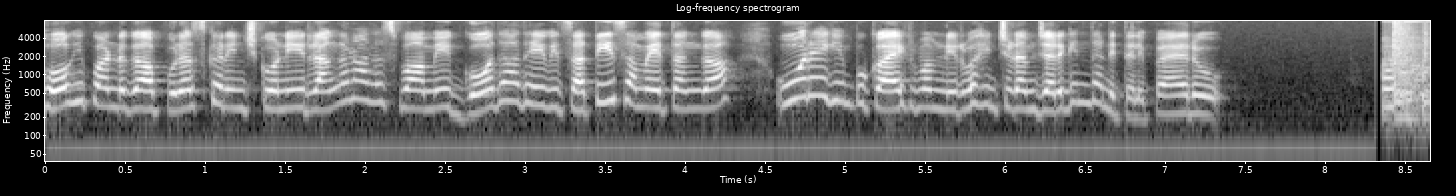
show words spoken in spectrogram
భోగి పండుగ పురస్కరించుకొని రంగనాథ స్వామి గోదాదేవి సతీ సమేతంగా ఊరేగింపు కార్యక్రమం నిర్వహించడం జరిగిందని తెలిపారు. Oh,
